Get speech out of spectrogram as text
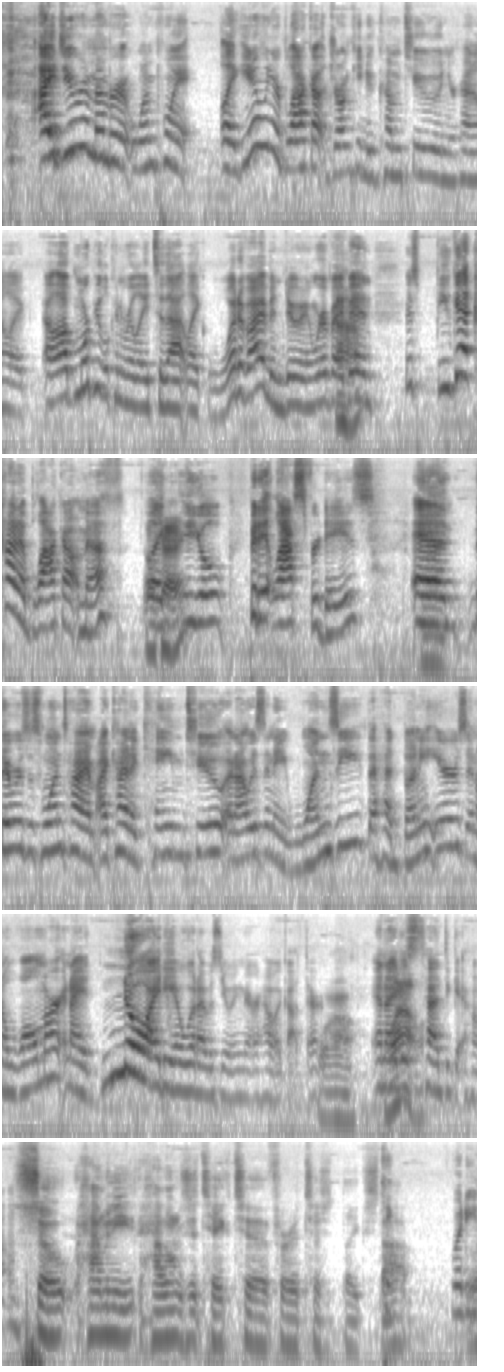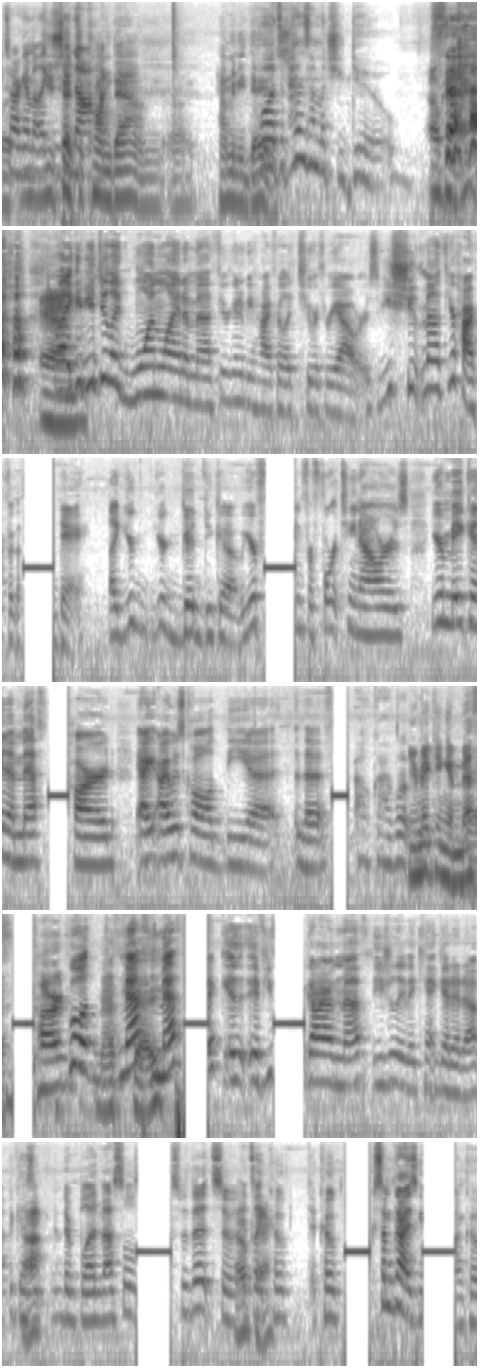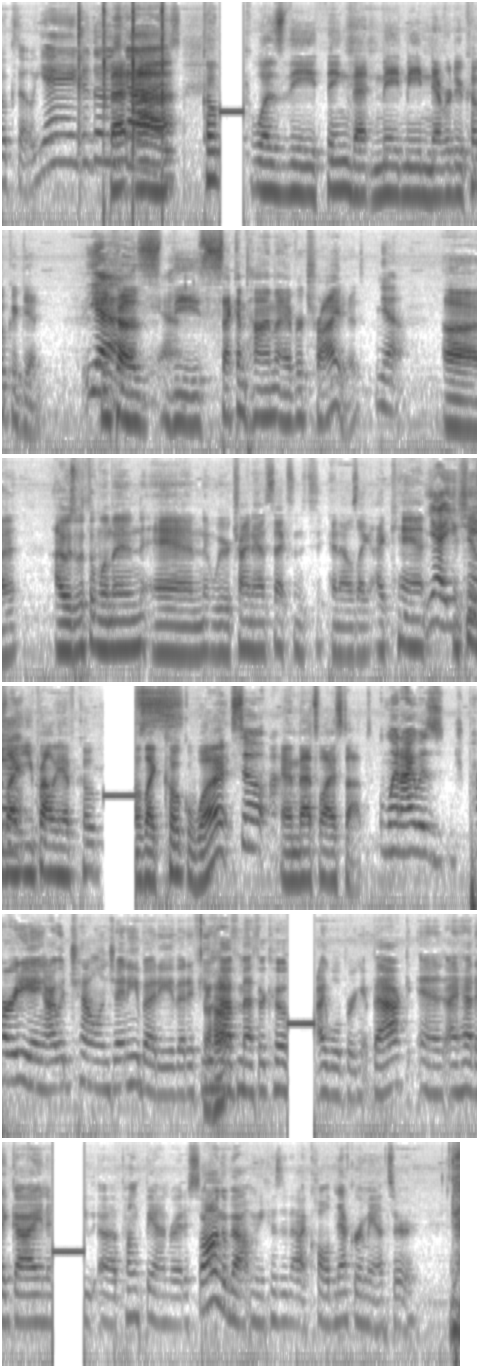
I do remember at one point, like you know, when you're blackout drunk and you come to, and you're kind of like, a lot more people can relate to that. Like, what have I been doing? Where have Uh-huh. I been? There's, you get kind of blackout meth, like Okay. you'll, but it lasts for days. And there was this one time I kind of came to, and I was in a onesie that had bunny ears in a Walmart, and I had no idea what I was doing there or how I got there. Wow. And I Wow. just had to get home. So how many? How long does it take to for it to like stop? What are you Or- talking about? Like you said to not- calm down. Uh, how many days? Well, it depends how much you do. Okay. And- like if you do like one line of meth, you're gonna be high for like two or three hours. If you shoot meth, you're high for the day. Like you're you're good to go. You're for 14 hours. You're making a meth card. I, I was called the uh, the oh God, what You're making a meth card. Well, Meth meth, gay? meth, is- if you a guy on meth, usually they can't get it up because Ah. it- their blood vessels with it. So it's like Okay. coke. Coke. Some guys get on coke though. Yay to those that uh, guys! coke was the thing that made me never do coke again. yeah. because yeah. the second time I ever tried it, yeah. uh, I was with a woman and we were trying to have sex, and, and I was like, I can't. Yeah, you and she was like, you probably have coke. I was like, coke what? So uh, And that's why I stopped. when I was partying, I would challenge anybody that if you Uh-huh. have meth or coke, I will bring it back. And I had a guy in a uh, punk band write a song about me because of that called Necromancer.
